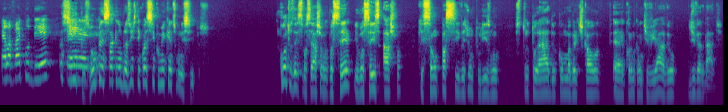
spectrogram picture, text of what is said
ela vai poder. É simples. Vamos pensar que no Brasil a gente tem quase 5.500 municípios. Quantos deles você acha, você e vocês acham que são passíveis de um turismo estruturado com uma vertical é, economicamente viável de verdade?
